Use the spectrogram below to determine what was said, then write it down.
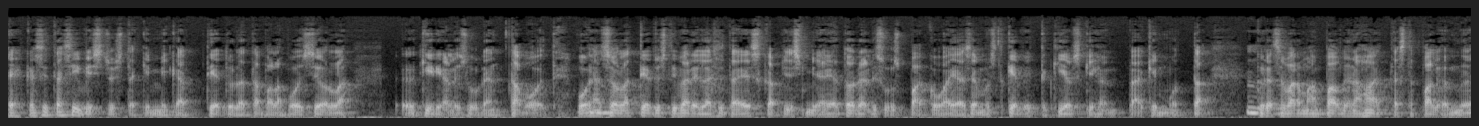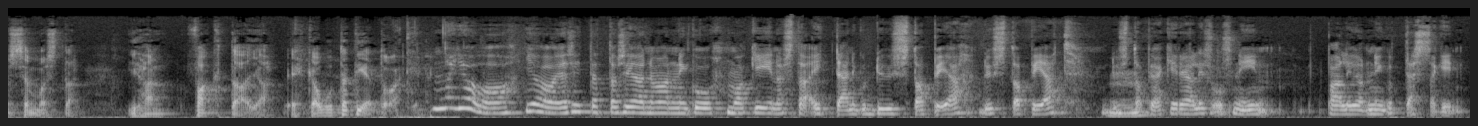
ehkä sitä sivistystäkin, mikä tietyllä tavalla voisi olla kirjallisuuden tavoite. Voihan mm. se olla tietysti välillä sitä eskapismia ja todellisuuspakoa ja semmoista kevyttä kioskihömpääkin, mutta mm. kyllä se varmaan paljon haet tästä paljon myös semmoista ihan faktaa ja ehkä uutta tietoakin. No joo, joo. ja sitten tosiaan on, niin kuin, mua kiinnostaa itseään niin dystopia, dystopiat, mm. dystopiakirjallisuus, niin paljon niin kuin tässäkin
